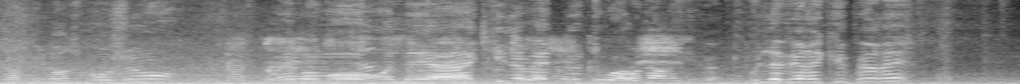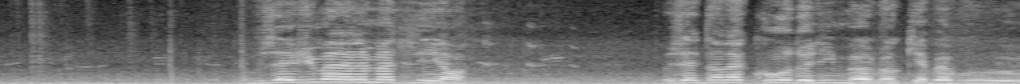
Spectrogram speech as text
L'ambulance, bonjour. Ouais, maman, on est à un kilomètre de toi, on arrive. Vous l'avez récupéré? Vous avez du mal à la maintenir. Vous êtes dans la cour de l'immeuble. Ok, bah vous.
